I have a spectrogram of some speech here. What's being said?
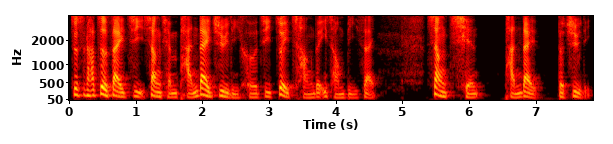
这是他这赛季向前盘带距离合计最长的一场比赛，向前盘带的距离。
